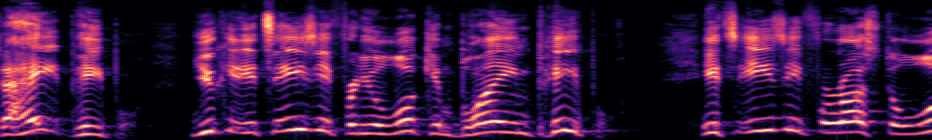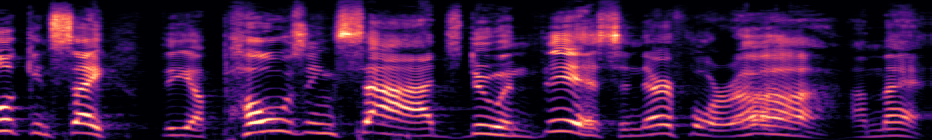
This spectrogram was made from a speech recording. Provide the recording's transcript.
to hate people. You can, it's easy for you to look and blame people. It's easy for us to look and say, the opposing side's doing this, and therefore, ah, I'm mad.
